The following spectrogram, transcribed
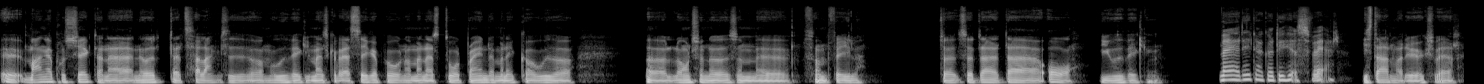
øh, mange af projekterne er noget, der tager lang tid om at udvikle. Man skal være sikker på, når man er et stort brand, at man ikke går ud og, og launcher noget, som, øh, som fejler. Så, så der, der er år i udviklingen. Hvad er det, der gør det her svært? I starten var det jo ikke svært.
